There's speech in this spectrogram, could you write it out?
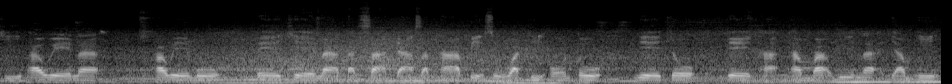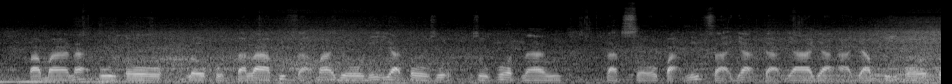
ขีภาเวนะภาเวมูเตเชนะตัสสะจาสถาปิสุวัติโหตุ เยโจเจถะธรรมวินะยัมหิปมาณภูโต โลกุตตลาพิสมะโยนิยะโตสุสุโพธนังตัดโสปะนิสสยะจะยายะอายัมปิโหโต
